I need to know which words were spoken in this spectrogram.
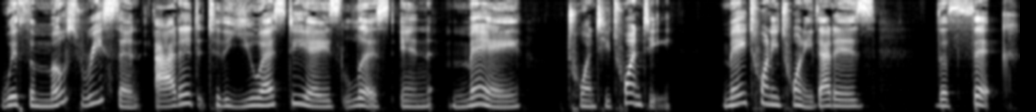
with the most recent added to the USDA's list in May 2020. May 2020, that is the thick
